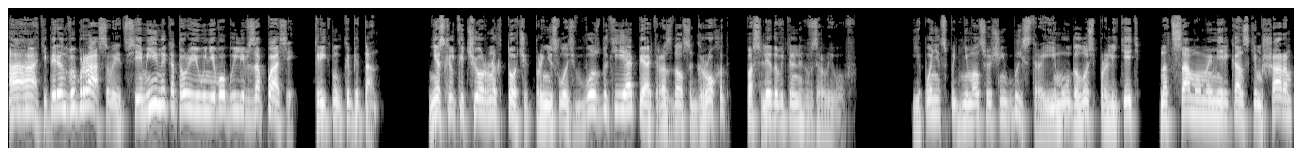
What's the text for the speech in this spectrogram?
«Ага, теперь он выбрасывает все мины, которые у него были в запасе!» — крикнул капитан. Несколько черных точек пронеслось в воздухе, и опять раздался грохот последовательных взрывов. Японец поднимался очень быстро, и ему удалось пролететь над самым американским шаром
